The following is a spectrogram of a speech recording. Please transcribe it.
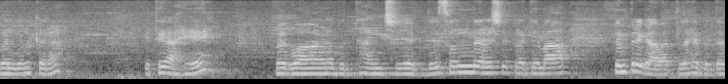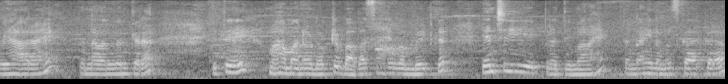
वंदन करा. इथे आहे भगवान बुद्धांची अगदी सुंदर अशी प्रतिमा पिंपरी गावातलं हे बुद्ध विहार आहे. त्यांना वंदन करा. इथे महामानव डॉक्टर बाबासाहेब आंबेडकर यांची ही एक प्रतिमा आहे. त्यांनाही नमस्कार करा.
